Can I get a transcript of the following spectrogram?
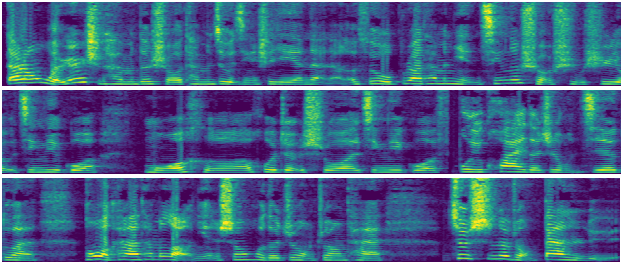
当然，我认识他们的时候，他们就已经是爷爷奶奶了，所以我不知道他们年轻的时候是不是有经历过磨合，或者说经历过不愉快的这种阶段。从我看到他们老年生活的这种状态，就是那种伴侣。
